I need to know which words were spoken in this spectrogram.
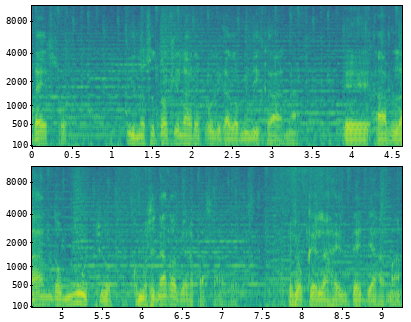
presos. Y nosotros aquí en la República Dominicana, eh, hablando mucho, como si nada hubiera pasado. Lo que la gente llama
